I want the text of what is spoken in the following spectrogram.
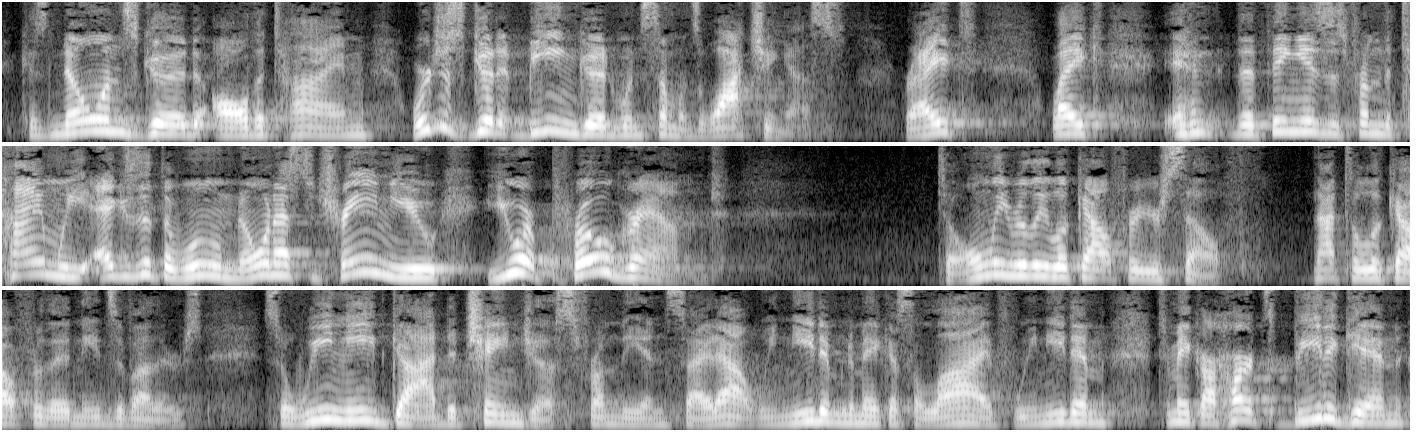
Because no one's good all the time. We're just good at being good when someone's watching us, right? Like, and the thing is, is from the time we exit the womb, no one has to train you. You are programmed to only really look out for yourself, not to look out for the needs of others. So we need God to change us from the inside out. We need Him to make us alive. We need Him to make our hearts beat again,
